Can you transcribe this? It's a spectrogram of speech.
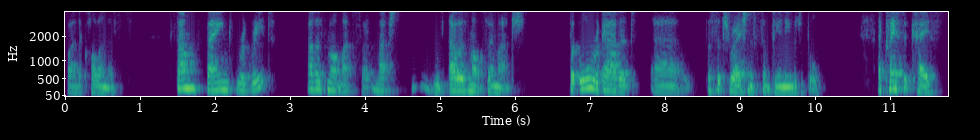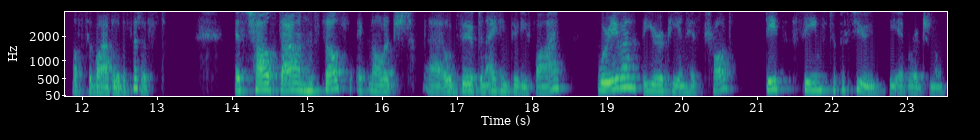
by the colonists. Some feigned regret, others not much so much, others not so much, but all regarded uh, the situation as simply inevitable. A classic case of survival of the fittest. As Charles Darwin himself acknowledged uh, or observed in 1835, Wherever the European has trod, death seems to pursue the Aboriginal.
